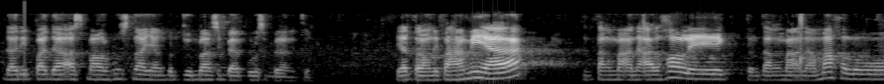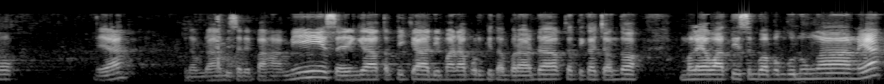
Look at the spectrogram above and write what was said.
daripada Asmaul Husna yang berjumlah 99 itu. Ya, tolong dipahami ya tentang makna al-khaliq, tentang makna makhluk. Ya, mudah-mudahan bisa dipahami sehingga ketika di mana pun kita berada, ketika contoh melewati sebuah pegunungan ya,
